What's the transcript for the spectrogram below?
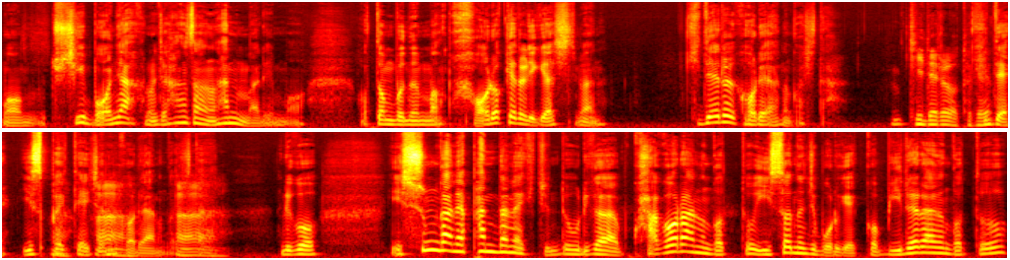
뭐 주식이 뭐냐 그런 제가 항상 하는 말이 뭐 어떤 분은 막 어렵게들 얘기하시지만 기대를 거래하는 것이다. 기대를 어떻게? 기대, 이스펙테이션을 아, 아, 거래하는 것이다. 아. 그리고 이 순간의 판단의 기준도 우리가 과거라는 것도 있었는지 모르겠고 미래라는 것도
